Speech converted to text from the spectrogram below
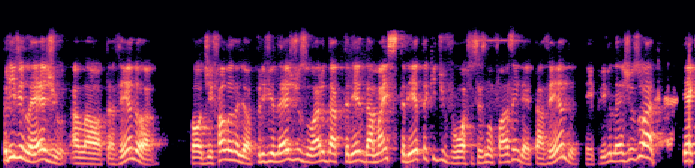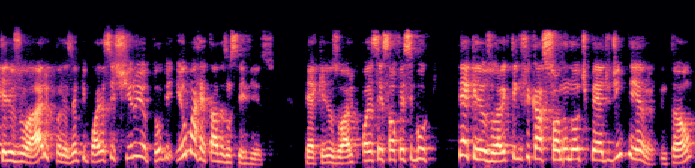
privilégio, olha lá, ó, tá vendo? Ó, Valdir falando ali, ó, privilégio de usuário dá, tre dá mais treta que divórcio, vocês não fazem ideia, tá vendo? Tem privilégio de usuário. Tem aquele usuário, por exemplo, que pode assistir o YouTube e uma retadas no serviço. Tem aquele usuário que pode acessar o Facebook. Tem aquele usuário que tem que ficar só no Notepad o dia inteiro. Então,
